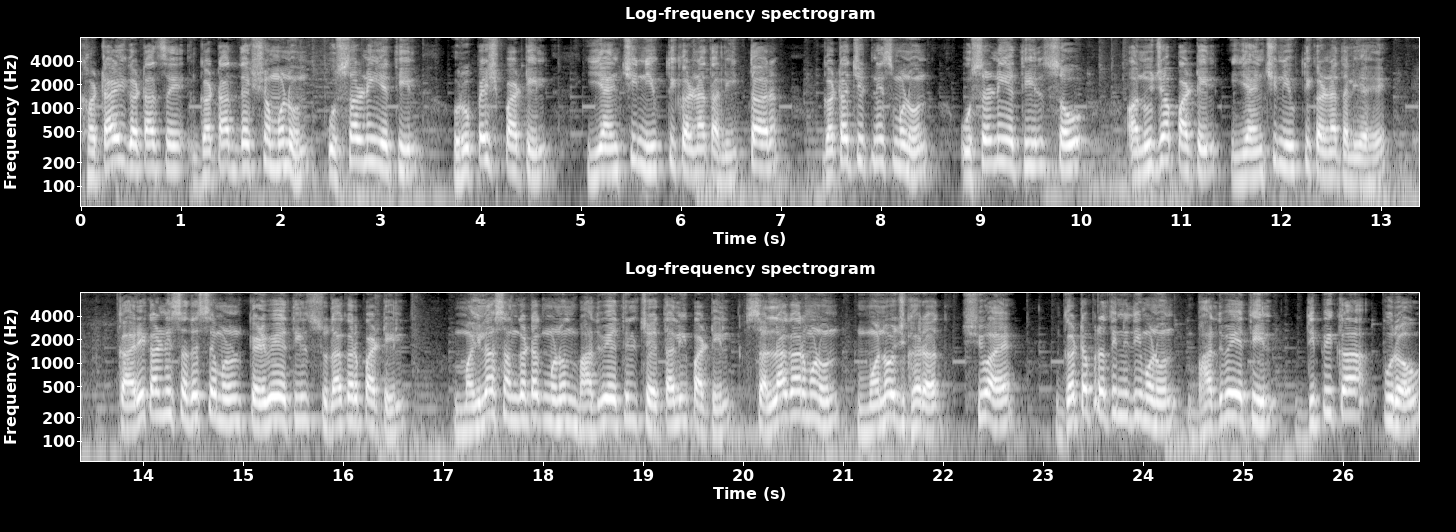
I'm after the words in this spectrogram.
खटाळी गटाचे गटाध्यक्ष म्हणून उसरणी येथील रुपेश पाटील यांची नियुक्ती करण्यात आली. तर गटचिटणीस म्हणून उसरणी येथील सौ अनुजा पाटील यांची नियुक्ती करण्यात आली आहे. कार्यकारिणी सदस्य म्हणून केळवे येथील सुधाकर पाटील महिला संघटक म्हणून भादवे येथील चैताली पाटील सल्लागार म्हणून मनोज घरत शिवाय गटप्रतिनिधी म्हणून भादवे येथील दीपिका पुरव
